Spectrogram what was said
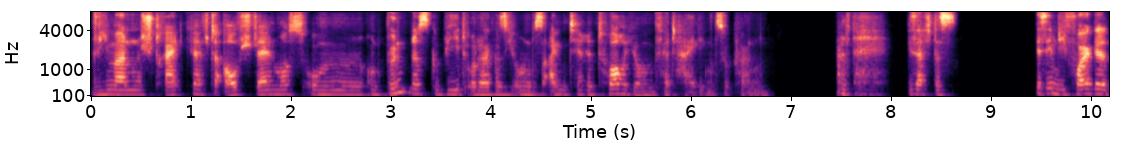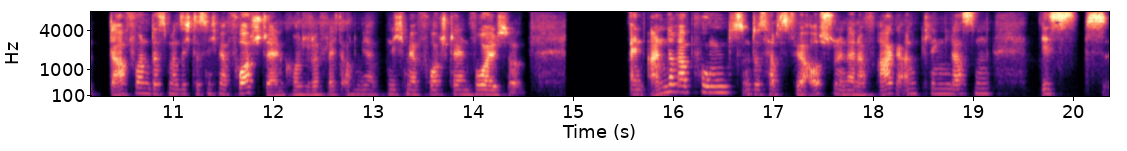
wie man Streitkräfte aufstellen muss, um, um Bündnisgebiet oder quasi um das eigene Territorium verteidigen zu können. Und wie gesagt, das ist eben die Folge davon, dass man sich das nicht mehr vorstellen konnte oder vielleicht auch nicht mehr, nicht mehr vorstellen wollte. Ein anderer Punkt, und das hattest du ja auch schon in deiner Frage anklingen lassen, ist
